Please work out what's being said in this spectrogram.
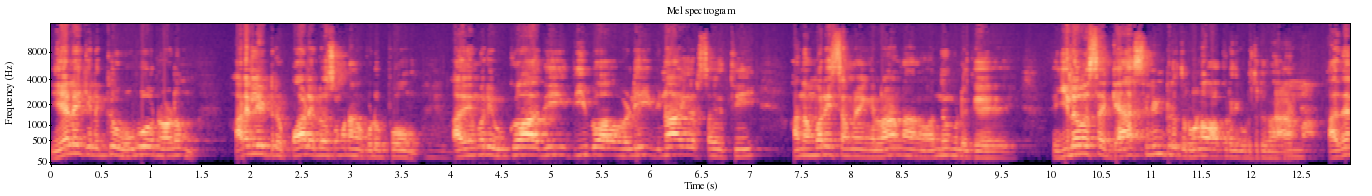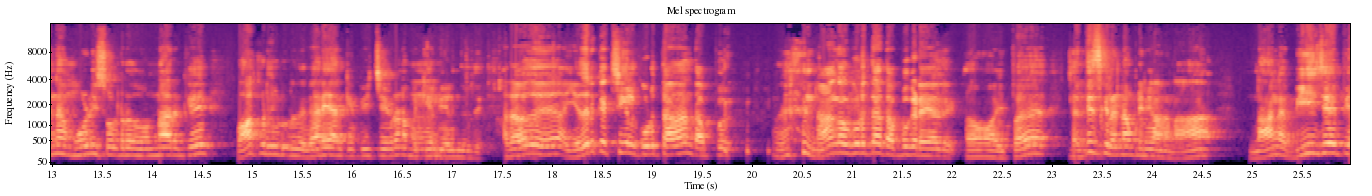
ஏழைகளுக்கு ஒவ்வொரு நாளும் அரை லிட்டர் பால் இலவசமா நாங்க கொடுப்போம். அதே மாதிரி உகாதி தீபாவளி விநாயகர் சதுர்த்தி அந்த மாதிரி சமயங்கள்லாம் நாங்க வந்து உங்களுக்கு இலவச கேஸ் சிலிண்டர் தருவோம்னா வாக்குறுதி கொடுத்துருந்தாங்க. அது என்ன மோடி சொல்றது ஒன்னா இருக்கு? வாக்குறுதி கொடுக்கறது வேறையா இருக்கு பிஜேபி நம்ம கேள்வி எழுந்தது. அதாவது எதிர்க்கட்சிகள் கொடுத்தாதான் தப்பு. நாங்க கொடுத்தா தப்பு கிடையாது. ஆமா இப்ப சத்தீஸ்கர் என்ன பண்ணிருக்காங்கன்னா நாங்க பிஜேபி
